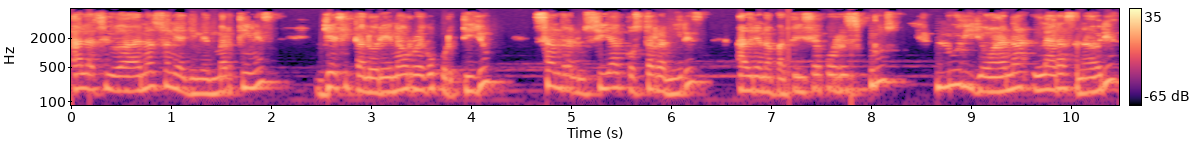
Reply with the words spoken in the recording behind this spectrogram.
a las ciudadanas Sonia Ginés Martínez, Jessica Lorena Orruego Portillo, Sandra Lucía Costa Ramírez, Adriana Patricia Porres Cruz, Ludi Joana Lara Sanabria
